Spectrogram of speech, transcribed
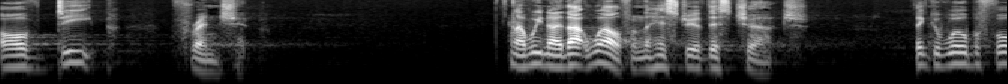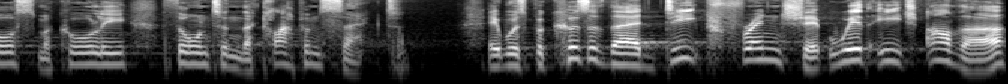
of deep friendship. Now, we know that well from the history of this church. Think of Wilberforce, Macaulay, Thornton, the Clapham sect. It was because of their deep friendship with each other,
